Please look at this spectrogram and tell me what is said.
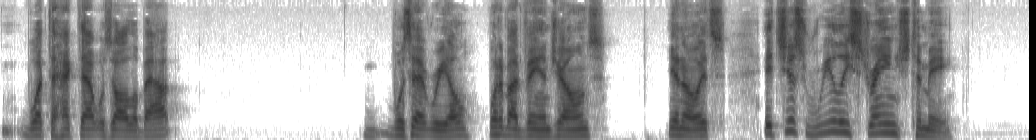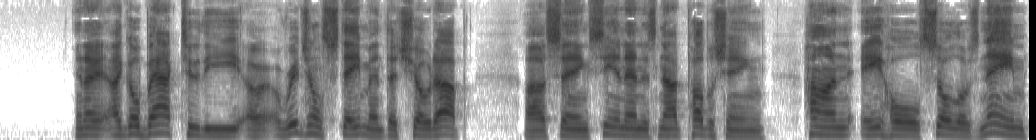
what the heck that was all about. Was that real? What about Van Jones? You know, it's it's just really strange to me. And I, I go back to the uh, original statement that showed up uh, saying CNN is not publishing Han A-hole Solo's name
